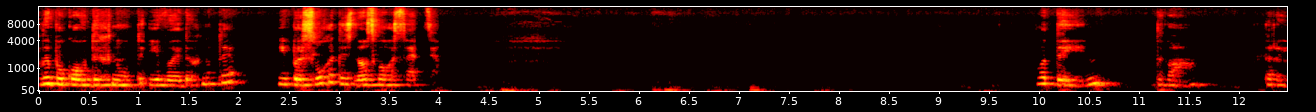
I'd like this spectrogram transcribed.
глибоко вдихнути і видихнути, і прислухатись до свого серця. Один, два, три.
